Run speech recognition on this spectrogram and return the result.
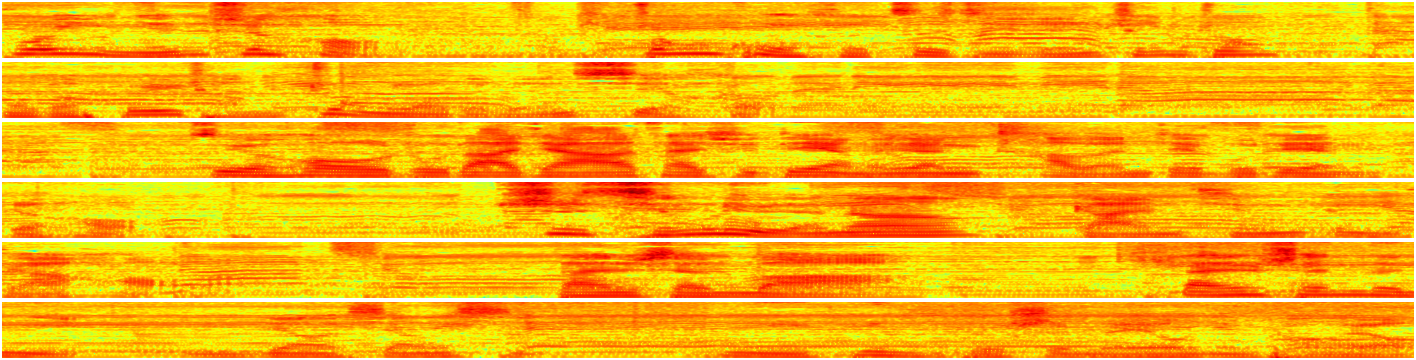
或一年之后，终会和自己人生中。”那个非常重要的人邂逅。最后，祝大家在去电影院看完这部电影之后，是情侣的呢，感情更加好了。单身吧，单身的你一定要相信，你并不是没有女朋友，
